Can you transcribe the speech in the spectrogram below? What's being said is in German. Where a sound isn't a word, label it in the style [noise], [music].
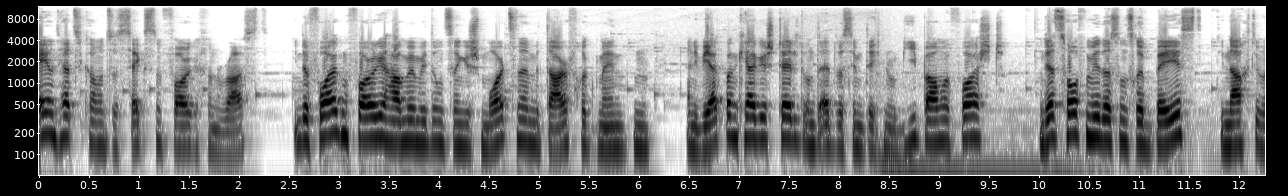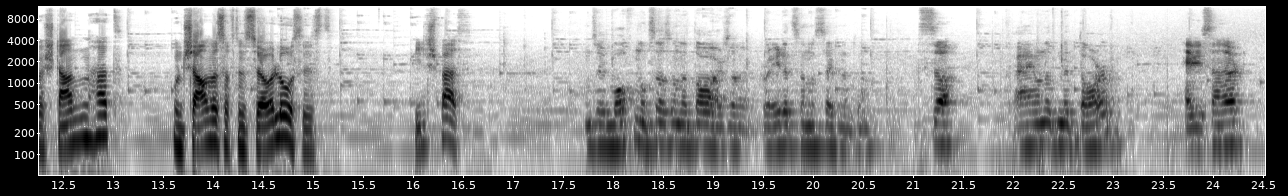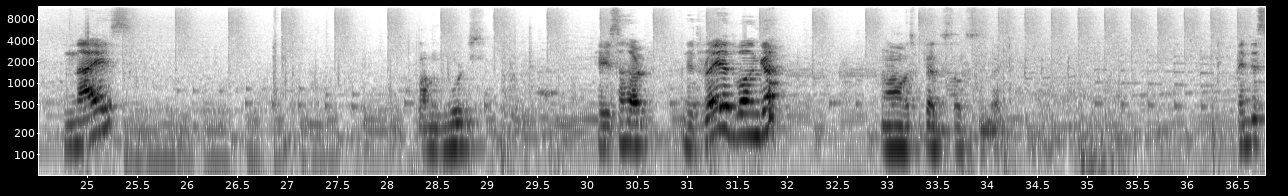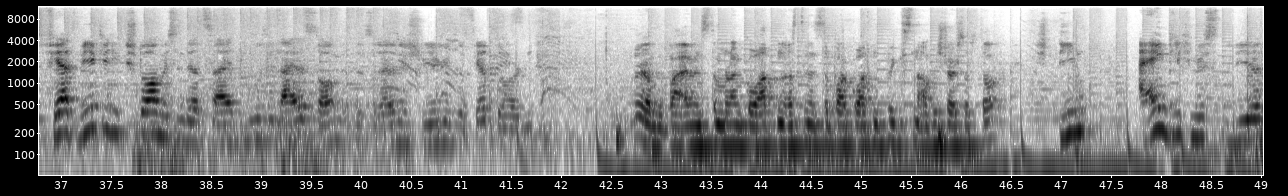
Hey und herzlich willkommen zur sechsten Folge von Rust. In der vorigen Folge haben wir mit unseren geschmolzenen Metallfragmenten eine Werkbank hergestellt und etwas im Technologiebaum erforscht. Und jetzt hoffen wir, dass unsere Base die Nacht überstanden hat und schauen, was auf dem Server los ist. Viel Spaß! Unsere Waffen und so sind noch da, also rated sind wir safe nicht drin. So, 300 Metall. hey, wir sind halt nice. Bam, Wurz. Hey, wir sind halt nicht raided worden, gell? Ah, das Pferd ist trotzdem weg. Wenn das Pferd wirklich gestorben ist in der Zeit, muss ich leider sagen, dass das relativ schwierig ist, ein Pferd zu halten. Ja, wobei, wenn du mal einen Garten hast, wenn du ein paar Gartenpixen aufstellst aufs Dach. Stimmt, eigentlich müssten wir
